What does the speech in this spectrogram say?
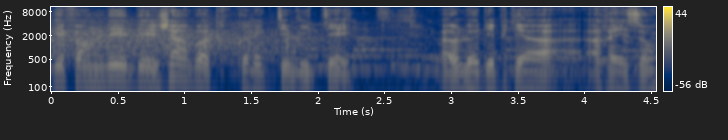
défendez déjà votre collectivité. Euh, le député a raison.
